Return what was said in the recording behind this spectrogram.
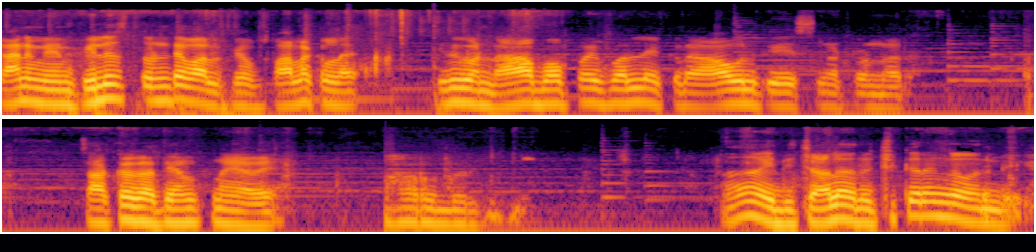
కానీ మేము పిలుస్తుంటే వాళ్ళు పలకలే. ఇదిగోండి ఆ బొప్పాయి పళ్ళు ఇక్కడ ఆవులకి వేసినట్టున్నారు. చక్కగా తింటున్నాయి అవి. ఆహారం దొరికింది. ఆ, ఇది చాలా రుచికరంగా ఉంది.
